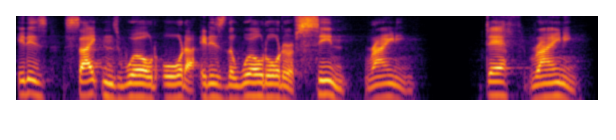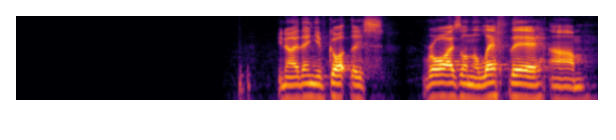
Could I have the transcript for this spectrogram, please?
It is Satan's world order. It is the world order of sin reigning, death reigning. You know, then you've got this rise on the left there um,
